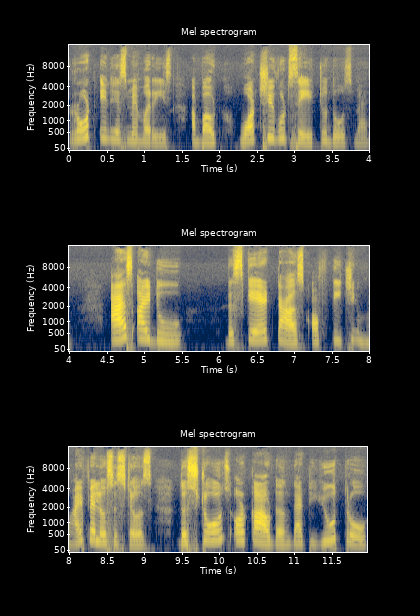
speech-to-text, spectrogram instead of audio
wrote in his memories about what she would say to those men. As I do the scared task of teaching my fellow sisters, the stones or cow dung that you throw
